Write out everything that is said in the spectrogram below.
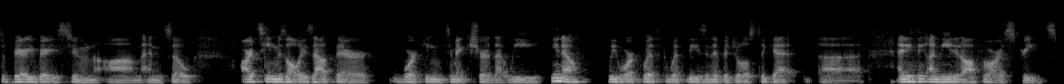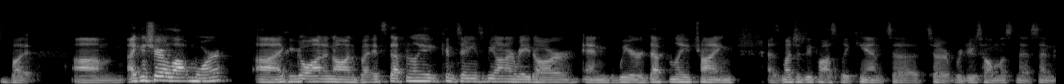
very, very soon. Um, and so our team is always out there working to make sure that we, you know, we work with with these individuals to get uh, anything unneeded off of our streets. But um, I can share a lot more uh, I can go on and on, but it's definitely continuing to be on our radar, and we're definitely trying as much as we possibly can to to reduce homelessness. And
